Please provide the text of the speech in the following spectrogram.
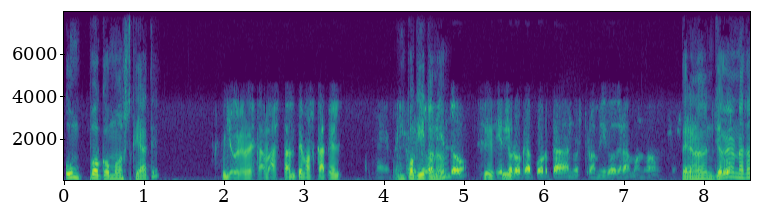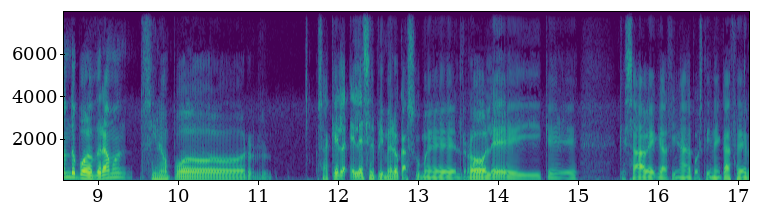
un poco mosqueate? Yo creo que está bastante moscatel. un poquito, ¿no? Viendo, sí, lo que aporta nuestro amigo Dramon, vamos. Pero no, yo creo que no tanto por Dramon, sino por o sea, que él, es el primero que asume el rol ¿eh? y que, sabe que al final pues tiene que hacer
